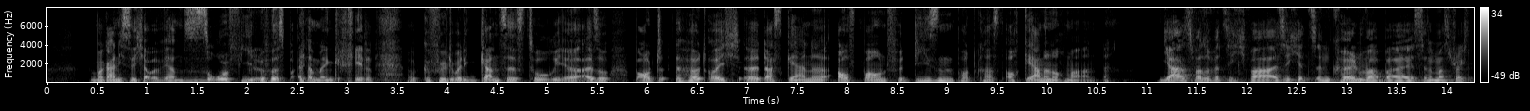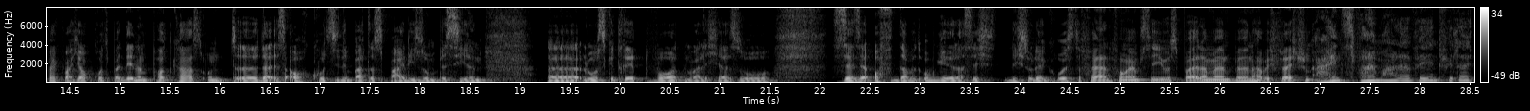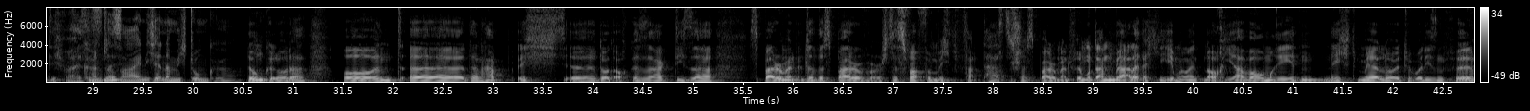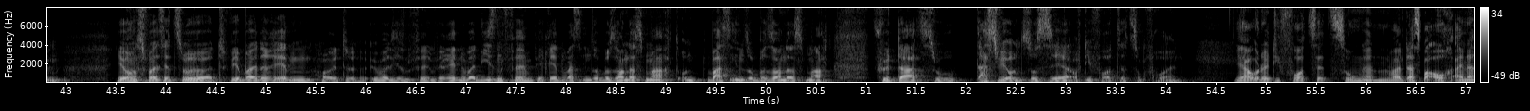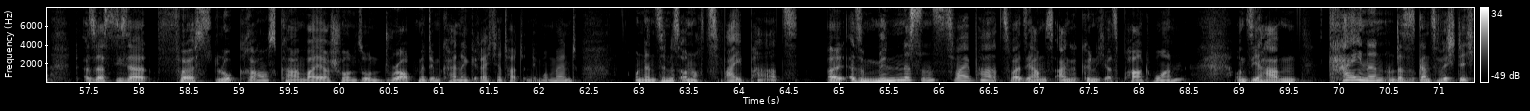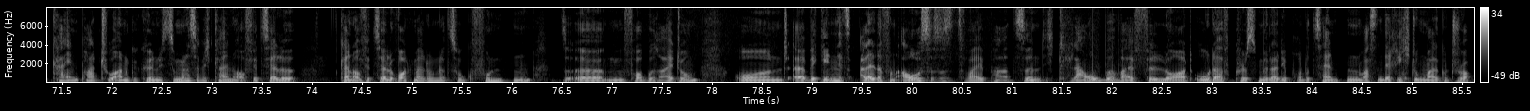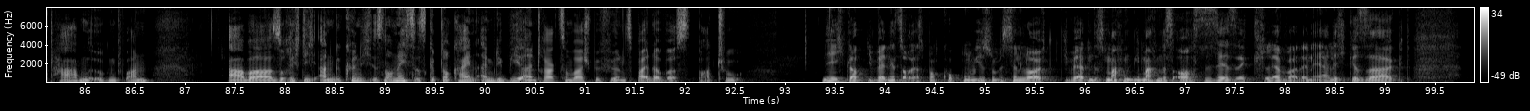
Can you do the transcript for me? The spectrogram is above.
Bin mir gar nicht sicher, aber wir haben so viel über Spider-Man geredet, gefühlt über die ganze Historie. Also baut, hört euch äh, das gerne aufbauen für diesen Podcast auch gerne nochmal an. Ja, das war so witzig. Ich war, als ich jetzt in Köln war bei Cinema Strikes Back, war ich auch kurz bei denen im Podcast und äh, da ist auch kurz die Debatte Spidey so ein bisschen äh, losgetreten worden, weil ich ja so sehr, sehr offen damit umgehe, dass ich nicht so der größte Fan vom MCU Spider-Man bin. Habe ich vielleicht schon ein, zwei Mal erwähnt, vielleicht? Ich weiß Könnte es nicht. Könnte sein, ich erinnere mich dunkel. Dunkel, oder? Und äh, dann habe ich äh, dort auch gesagt, dieser Spider-Man Into the Spider-Verse, das war für mich ein fantastischer Spider-Man-Film. Und da haben die mir alle recht gegeben und meinten auch, ja, warum reden nicht mehr Leute über diesen Film? Jungs, falls ihr zuhört, wir beide reden heute über diesen Film. Wir reden über diesen Film, wir reden, was ihn so besonders macht und was ihn so besonders macht, führt dazu, dass wir uns so sehr auf die Fortsetzung freuen. Ja, oder die Fortsetzungen, weil das war auch einer, also dass dieser First Look rauskam, war ja schon so ein Drop, mit dem keiner gerechnet hat in dem Moment. Und dann sind es auch noch zwei Parts. Also mindestens zwei Parts, weil sie haben es angekündigt als Part One und sie haben keinen, und das ist ganz wichtig, kein Part Two angekündigt. Zumindest habe ich keine offizielle, keine offizielle Wortmeldung dazu gefunden, so, äh, in Vorbereitung. Und äh, wir gehen jetzt alle davon aus, dass es zwei Parts sind. Ich glaube, weil Phil Lord oder Chris Miller, die Produzenten, was in der Richtung mal gedroppt haben irgendwann. Aber so richtig angekündigt ist noch nichts. Es gibt noch keinen IMDb-Eintrag zum Beispiel für ein Spider-Verse Part 2. Nee, ich glaube, die werden jetzt auch erstmal gucken, wie es so ein bisschen läuft. Die werden das machen, die machen das auch sehr, sehr clever. Denn ehrlich gesagt,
